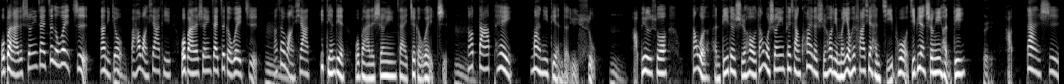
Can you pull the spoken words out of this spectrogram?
我本来的声音在这个位置，那你就把它往下提。我本来的声音在这个位置，然后再往下一点点。我本来的声音在这个位置，然后搭配慢一点的语速。嗯。好，譬如说，当我很低的时候，当我声音非常快的时候，你们也会发现很急迫，即便声音很低。对，好，但是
